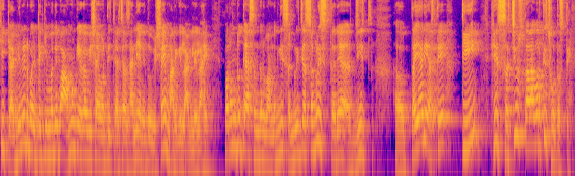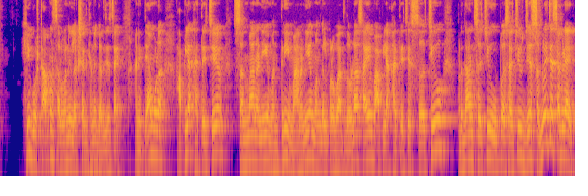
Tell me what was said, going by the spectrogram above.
की कॅबिनेट बैठकीमध्ये बा अमुक एका विषयावरती चर्चा झाली आणि तो विषय मार्गी लागलेला आहे. परंतु त्या संदर्भामधली सगळीच्या सगळी स्तरे जी तयारी असते ती ही सचिव स्तरावरतीच होत असते. ही गोष्ट आपण सर्वांनी लक्षात घेणं गरजेचं आहे. आणि त्यामुळं आपल्या खात्याचे सन्माननीय मंत्री माननीय मंगल प्रभात लोडासाहेब आपल्या खात्याचे सचिव प्रधान सचिव उपसचिव जे सगळेचे सगळे आहेत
